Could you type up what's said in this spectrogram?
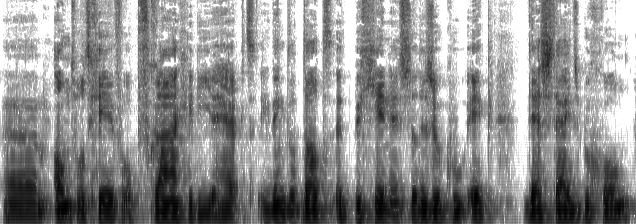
ehm, antwoord geven op vragen die je hebt. Ik denk dat dat het begin is. Dat is ook hoe ik destijds begon.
